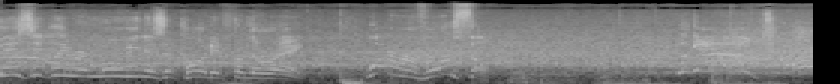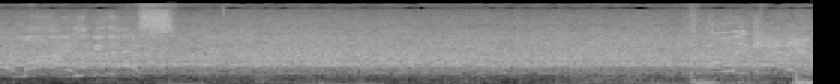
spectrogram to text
physically removing his opponent from the ring. What a reversal. Look out! Oh, my, look at this. Oh, we got him.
